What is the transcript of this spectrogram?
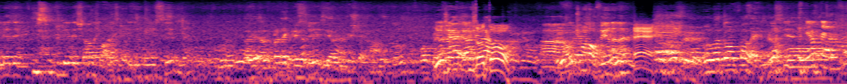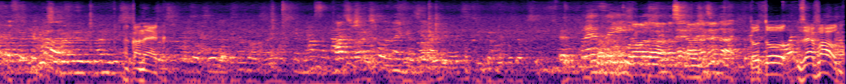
Queria, de, queria deixar uma lembrança aqui do município, né? E hoje é, hoje é Doutor. a, a última novena, né? é, Eu quero a caneca. Presente. Cultural da, da cidade, né? Doutor Zé Valdo,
